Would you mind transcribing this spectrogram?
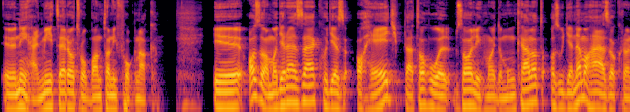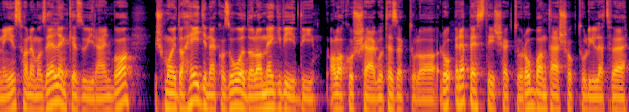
néhány méterre ott robbantani fognak. Azzal magyarázzák, hogy ez a hegy, tehát ahol zajlik majd a munkálat, az ugye nem a házakra néz, hanem az ellenkező irányba, és majd a hegynek az oldala megvédi a lakosságot ezektől a repesztésektől, robbantásoktól, illetve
